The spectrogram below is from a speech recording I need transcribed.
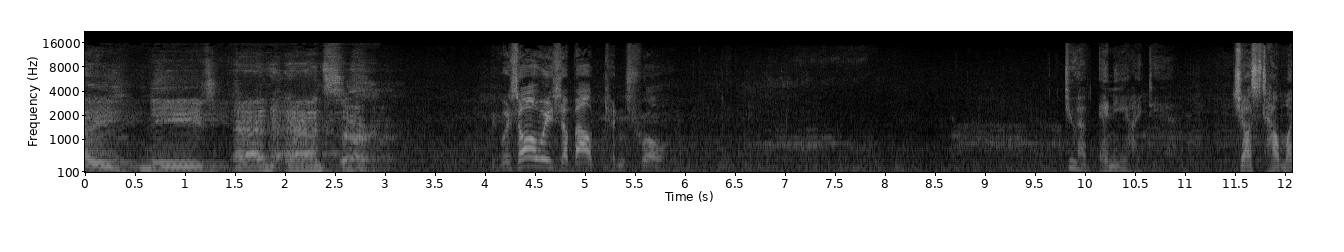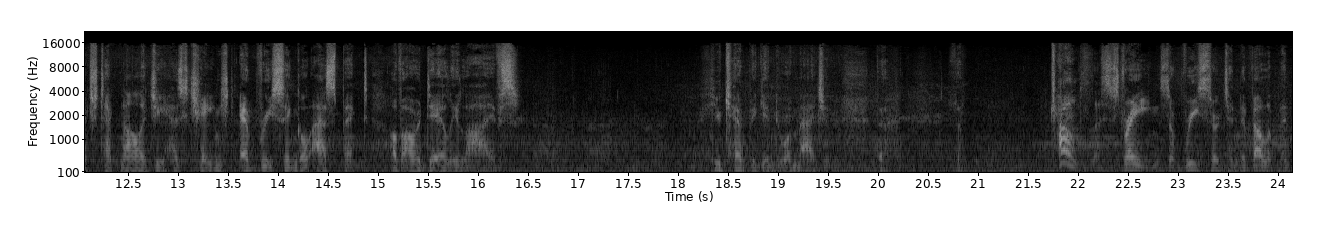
I need an answer. It was always about control. Do you have any idea just how much technology has changed every single aspect of our daily lives? You can't begin to imagine the, the countless strains of research and development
